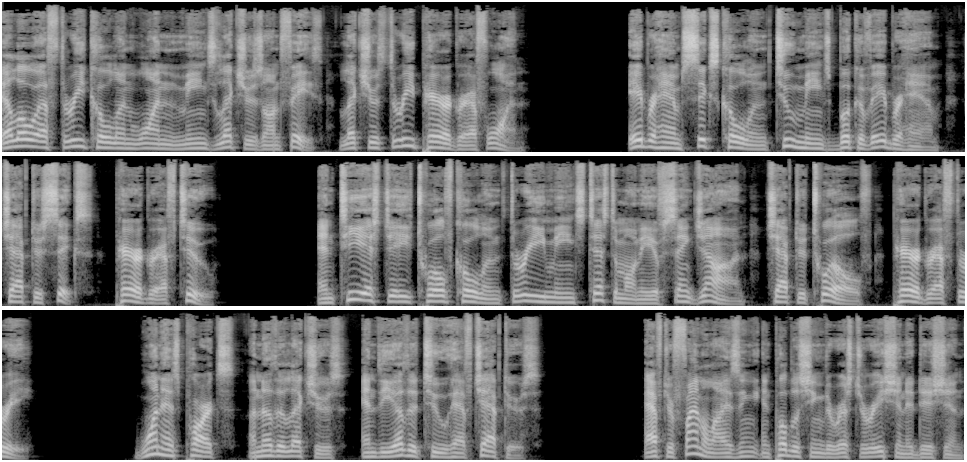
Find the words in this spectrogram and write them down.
LOF 3 colon 1 means Lectures on Faith, Lecture 3 paragraph 1. Abraham 6 colon 2 means Book of Abraham, chapter 6, paragraph 2. And TSJ 12 colon 3 means Testimony of St. John, chapter 12, paragraph 3. One has parts, another lectures, and the other two have chapters. After finalizing and publishing the Restoration Edition,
